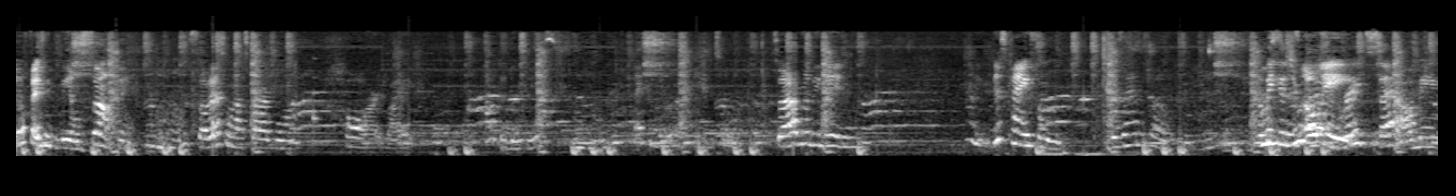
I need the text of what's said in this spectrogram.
your face needs to be on something." So that's when I started going hard. Like, I can do this. I can do it. I can too. So I really didn't. This came from designing clothes. I mean, because you Oh, have eight. great style. I mean,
